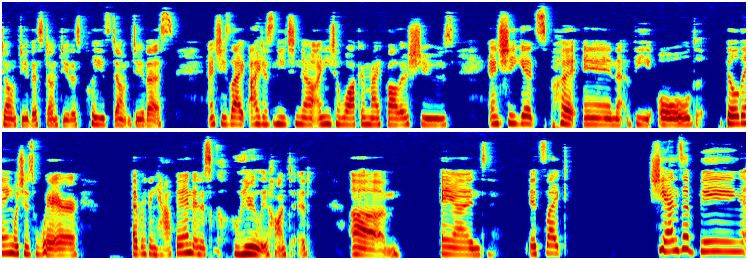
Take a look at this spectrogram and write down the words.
"Don't do this, don't do this, please don't do this." And she's like, I just need to know. I need to walk in my father's shoes. And she gets put in the old building, which is where everything happened and it's clearly haunted. Um, and it's like, she ends up being,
